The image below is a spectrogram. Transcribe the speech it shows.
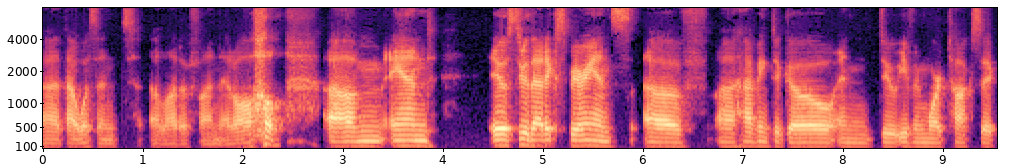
uh, that wasn't a lot of fun at all. um, and it was through that experience of uh, having to go and do even more toxic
